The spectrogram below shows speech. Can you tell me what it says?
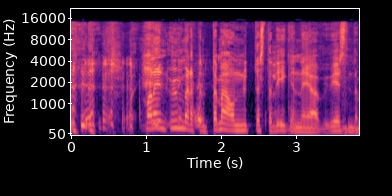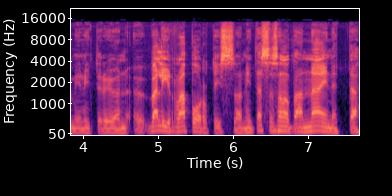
Mä olen ymmärtänyt, tämä on nyt tästä liikenne- ja viestintäministeriön väliraportissa, niin tässä sanotaan näin, että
